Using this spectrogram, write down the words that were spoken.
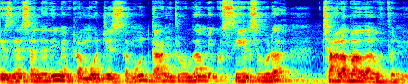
బిజినెస్ అనేది మేము ప్రమోట్ చేస్తాము. దాని త్రూగా మీకు సేల్స్ కూడా చాలా బాగా అవుతుంది.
